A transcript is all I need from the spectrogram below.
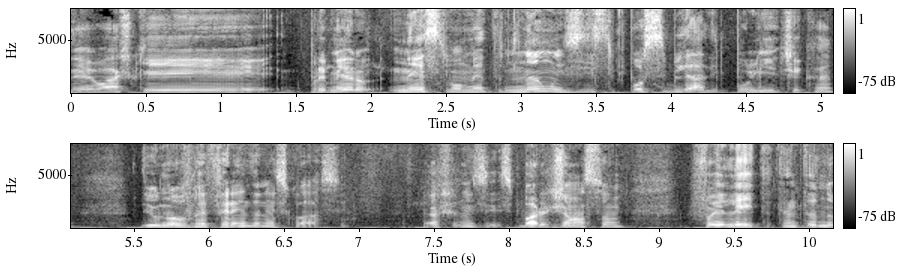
Eu acho que, primeiro, nesse momento não existe possibilidade política de um novo referendo na Escócia. Eu acho que não existe. Boris Johnson foi eleito tentando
